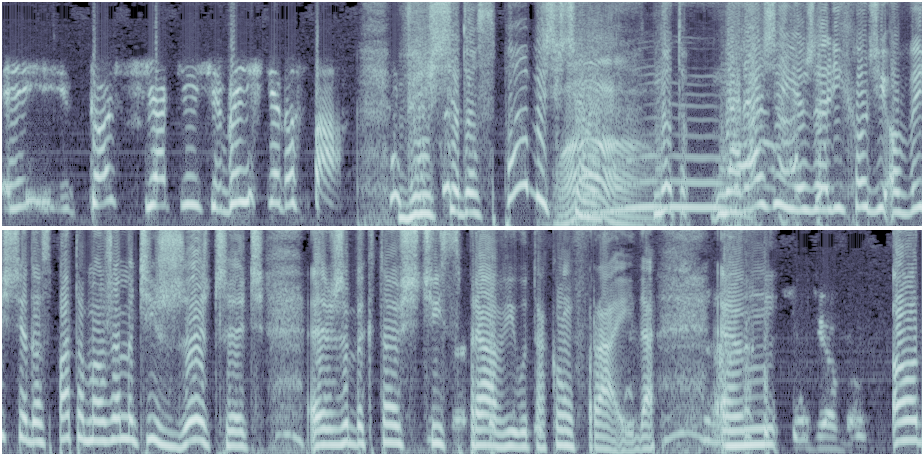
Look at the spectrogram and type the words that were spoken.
Ej, Coś, jakieś wyjście do spa. Wyjście do spa byś Wow. chciał. No to na razie, jeżeli chodzi o wyjście do spa, to możemy ci życzyć, e, żeby ktoś ci sprawił taką frajdę. Em, od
